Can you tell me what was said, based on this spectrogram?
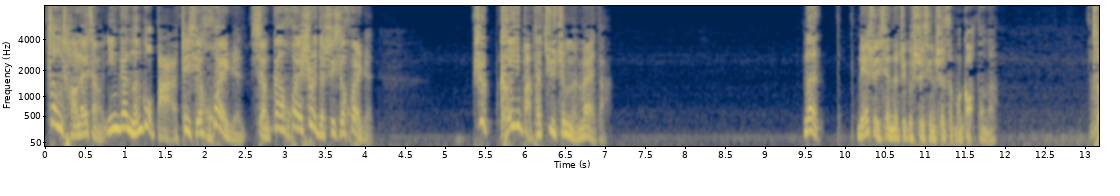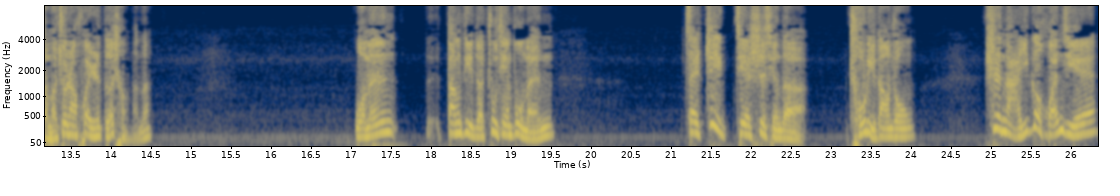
正常来讲，应该能够把这些坏人想干坏事的这些坏人，是可以把他拒之门外的。那涟水县的这个事情是怎么搞的呢？怎么就让坏人得逞了呢？我们当地的住建部门在这件事情的处理当中，是哪一个环节？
